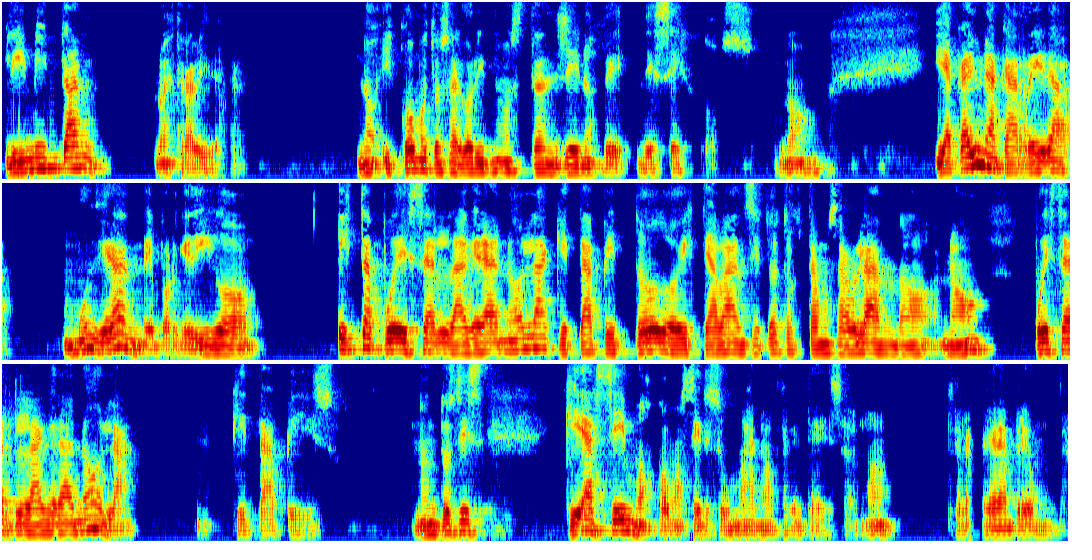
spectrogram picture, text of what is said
limitan nuestra vida, ¿no? Y cómo estos algoritmos están llenos de, sesgos, ¿no? Y acá hay una carrera muy grande, porque digo, esta puede ser la gran ola que tape todo este avance, todo esto que estamos hablando, ¿no? Puede ser la gran ola que tape eso, ¿no? Entonces, ¿qué hacemos como seres humanos frente a eso, no? Es la gran pregunta.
